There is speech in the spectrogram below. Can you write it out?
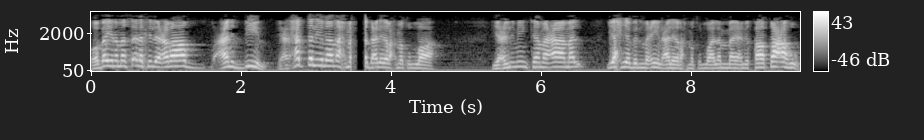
وبين مسألة الإعراض عن الدين. يعني حتى الإمام أحمد عليه رحمة الله يعني مين كما عامل يحيى بن معين عليه رحمة الله لما يعني قاطعه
